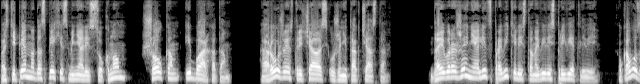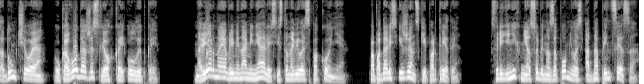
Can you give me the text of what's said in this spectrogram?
Постепенно доспехи сменялись сукном, шелком и бархатом. Оружие встречалось уже не так часто. Да и выражения лиц правителей становились приветливее. У кого задумчивое, у кого даже с легкой улыбкой. Наверное, времена менялись и становилось спокойнее. Попадались и женские портреты. Среди них мне особенно запомнилась одна принцесса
